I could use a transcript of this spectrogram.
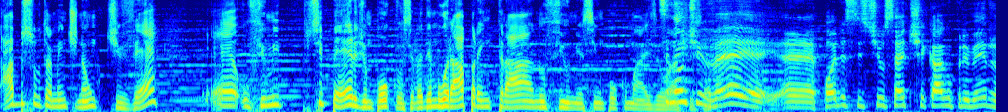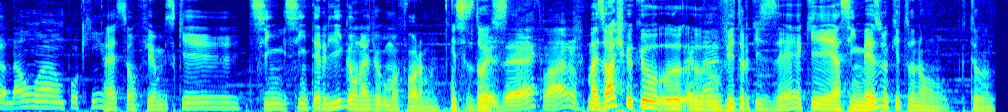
absolutamente não tiver, é, o filme se perde um pouco. Você vai demorar para entrar no filme, assim, um pouco mais, eu Se acho. não tiver, é, pode assistir o set Chicago primeiro, já dá uma, um pouquinho. É, são filmes que se, se interligam, né, de alguma forma. Esses dois. Pois é, claro. Mas eu acho que o que o, o- o Vitor quis dizer é que, assim, mesmo que tu não que tu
